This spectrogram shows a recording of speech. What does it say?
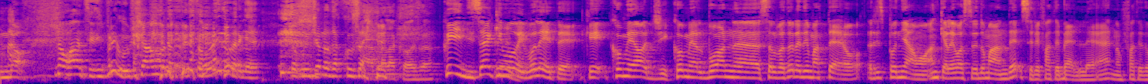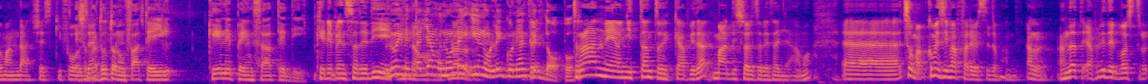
No, anzi, ti prego, usciamo da questo momento perché sto cominciando ad accusarla la cosa. Quindi, se anche voi volete che, come oggi, come al buon eh, Salvatore De Matteo, rispondiamo anche alle vostre domande, se le fate belle, eh, non fate domandacce E schifose. soprattutto non fate il che ne pensate di. Che ne pensate di? Noi le No, tagliamo, non le- lo- io non leggo neanche il dopo. Tranne ogni tanto che capita, ma di solito le tagliamo. Eh, insomma, come si fa a fare queste domande? Allora, andate, aprite il vostro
